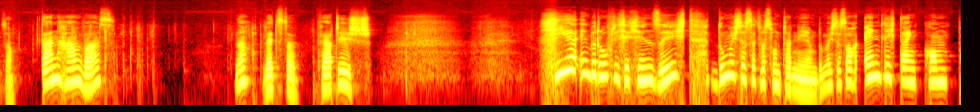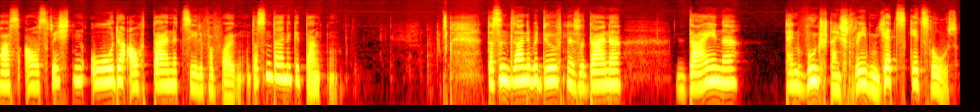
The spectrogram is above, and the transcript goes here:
So, dann haben wir es. Ne? Letzte. Fertig. Hier in beruflicher Hinsicht, du möchtest etwas unternehmen. Du möchtest auch endlich deinen Kompass ausrichten oder auch deine Ziele verfolgen. Und das sind deine Gedanken. Das sind deine Bedürfnisse, deine, deine, dein Wunsch, dein Streben. Jetzt geht's los.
